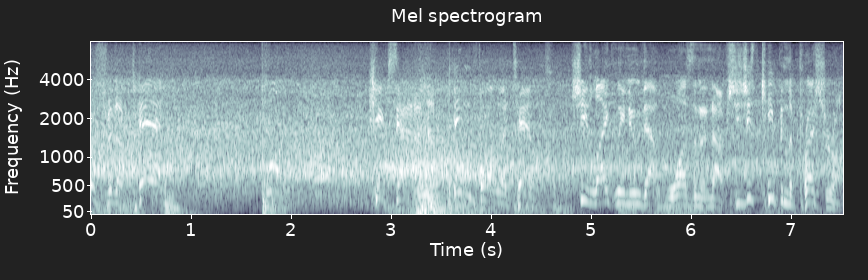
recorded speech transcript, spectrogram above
Goes for the pin. Kicks out of the pinfall attempt. She likely knew that wasn't enough. She's just keeping the pressure on.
